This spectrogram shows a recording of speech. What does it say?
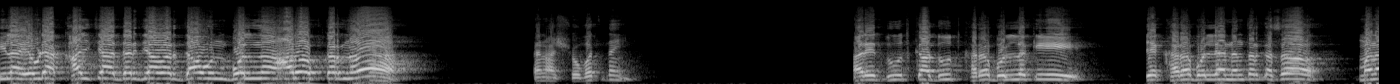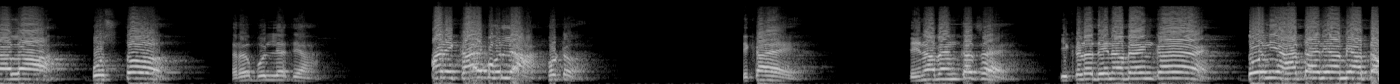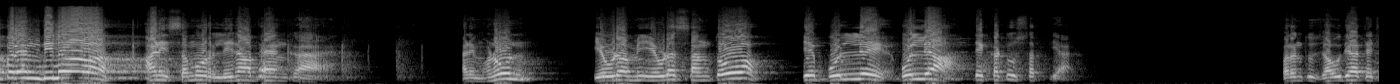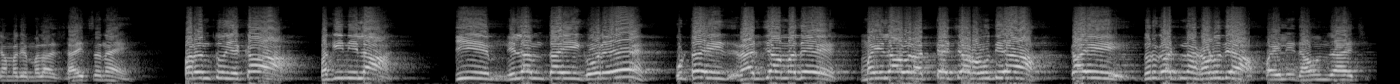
तिला एवढ्या खालच्या दर्जावर जाऊन बोलणं आरोप करणं त्यांना शोभत नाही. अरे दूध का दूध खरं बोललं की? ते खरं बोलल्यानंतर कसं मनाला बोसत? खरं बोलल्या त्या. आणि काय बोलल्या खोट? ते काय? देना बँकच आहे. इकडं देना बँक आहे. दोन्ही हाताने आम्ही आतापर्यंत दिलं आणि समोर लेना बँक आहे. आणि म्हणून एवढं मी एवढंच सांगतो जे बोलले बोलल्या ते कटू सत्य. परंतु जाऊ द्या त्याच्यामध्ये मला जायचं नाही. परंतु एका भगिनीला जी निलमताई गोरे कुठेही राज्यामध्ये महिलावर अत्याचार होऊ द्या काही दुर्घटना घडू द्या. पहिली धावून जायची.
